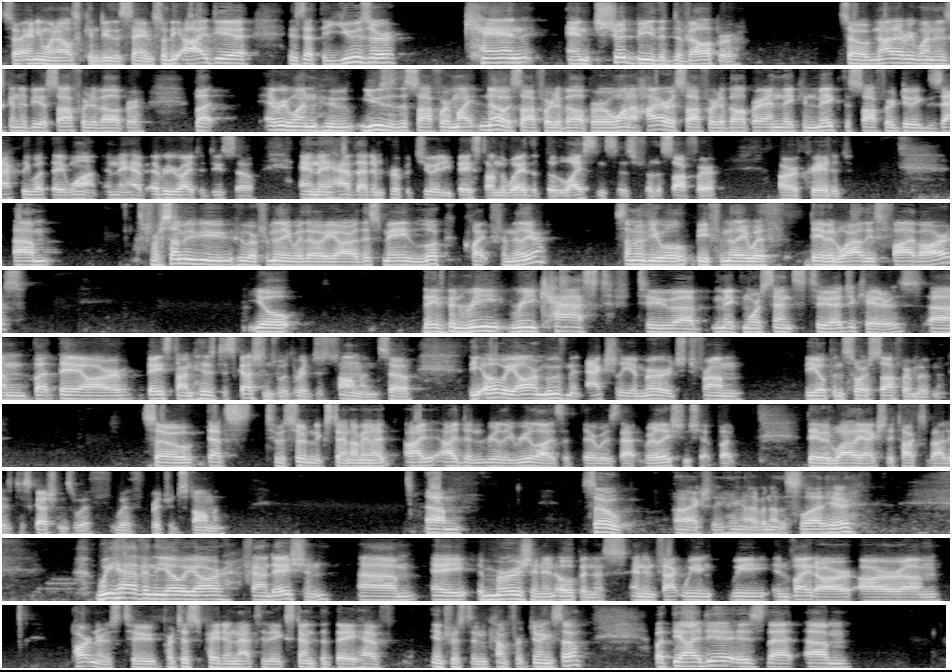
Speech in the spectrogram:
So anyone else can do the same. So the idea is that the user can and should be the developer. So not everyone is going to be a software developer, but everyone who uses the software might know a software developer or want to hire a software developer and they can make the software do exactly what they want and they have every right to do so and they have that in perpetuity based on the way that the licenses for the software are created. Um, for some of you who are familiar with OER, this may look quite familiar. Some of you will be familiar with David Wiley's five R's. You'll, they've been re, recast to uh, make more sense to educators, um, but they are based on his discussions with Richard Stallman. So the OER movement actually emerged from the open source software movement. So that's to a certain extent, I mean, I, I, I didn't really realize that there was that relationship, but David Wiley actually talks about his discussions with, with Richard Stallman. Um, so, uh, actually, hang on, I have another slide here. We have in the OER Foundation um, a immersion in openness, and in fact, we we invite our our um, partners to participate in that to the extent that they have interest and comfort doing so. But the idea is that um,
